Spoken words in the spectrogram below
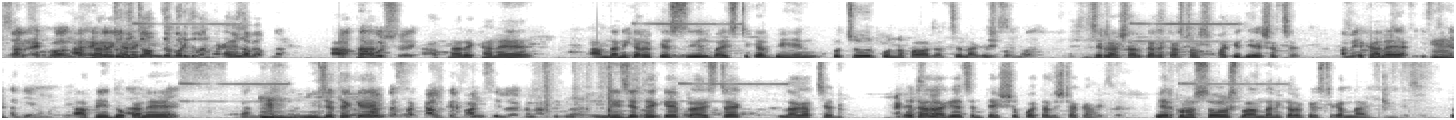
স্যার এখন দেখা আপনার এখানে কি- জব্দ করি দোকান ফাঁকা হয়ে যাবে আপনার। আপনার আপনার এখানে আমদানিকারকের সিল বা স্টিকার বিহীন প্রচুর পণ্য পাওয়া যাচ্ছে লাগেজ পণ্য যেটা সরকারের কাস্টমস ফাঁকি দিয়ে এসেছে। এখানে- আপনি দোকানে নিজে থেকে? নিজে থেকে প্রাইস ট্যাগ লাগাচ্ছেন। এটা লাগিয়েছেন তেইশশো পঁয়তাল্লিশ টাকা। এর কোনো সোর্স বা আমদানিকারকের স্টিকার নাই। তো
